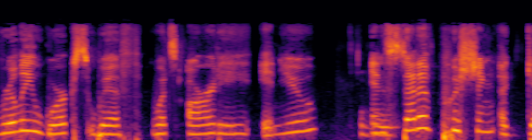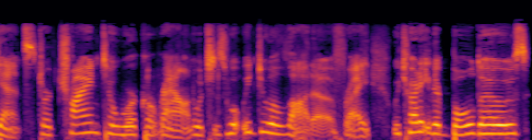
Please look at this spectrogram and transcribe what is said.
really works with what's already in you mm-hmm. instead of pushing against or trying to work around, which is what we do a lot of, right? We try to either bulldoze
